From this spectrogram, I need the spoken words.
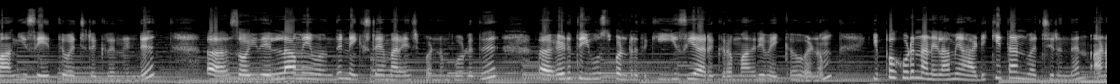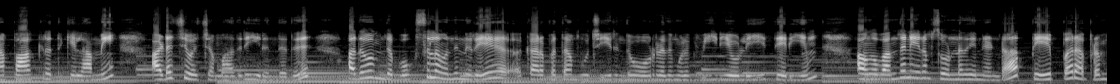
வாங்கி சேர்த்து வச்சுருக்கிறேன்னு ஸோ இது எல்லாமே வந்து நெக்ஸ்ட் டைம் அரேஞ்ச் பண்ணும் பொழுது எடுத்து யூஸ் பண்ணுறதுக்கு ஈஸியாக இருக்கிற மாதிரி வைக்க வேணும். இப்போ கூட நான் எல்லாமே அடுக்கித்தான் வச்சுருந்தேன். ஆனால் பார்க்குறதுக்கு எல்லாமே அடைச்சி வச்ச மாதிரி இருந்தது. அதுவும் இந்த பொக்ஸில் வந்து நிறைய கரப்பத்தான் பூச்சி வந்து ஓடுறது உங்களுக்கு வீடியோலேயே தெரியும். அவங்க வந்த நேரம் சொன்னது என்னென்னா பேப்பர் அப்புறம்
